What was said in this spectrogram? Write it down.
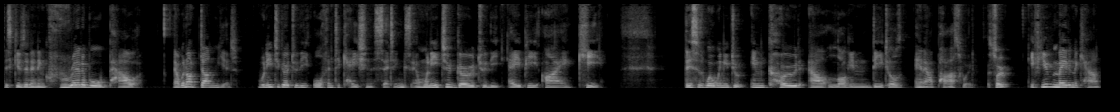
This gives it an incredible power. Now we're not done yet we need to go to the authentication settings and we need to go to the API key. This is where we need to encode our login details and our password. So if you've made an account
